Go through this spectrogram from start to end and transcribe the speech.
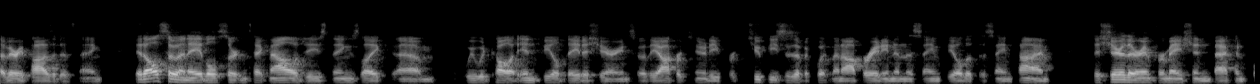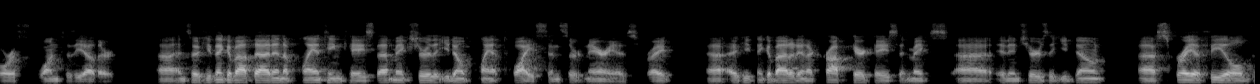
a, very positive thing. It also enables certain technologies, things like um, we would call it in-field data sharing. So the opportunity for two pieces of equipment operating in the same field at the same time to share their information back and forth one to the other. Uh, and so if you think about that in a planting case, that makes sure that you don't plant twice in certain areas, right? Uh, if you think about it in a crop care case, it makes uh, it ensures that you don't uh, spray a field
